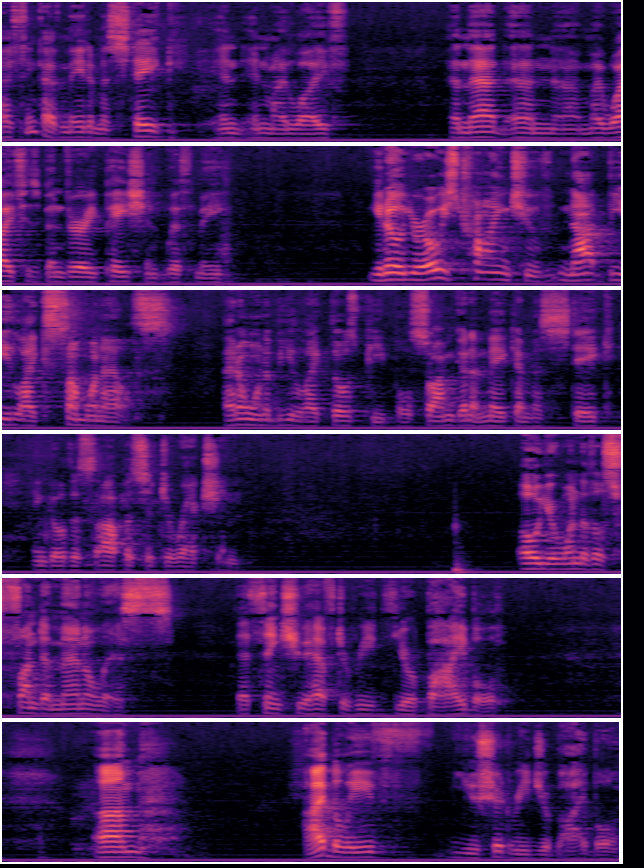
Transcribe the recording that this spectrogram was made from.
I think I've made a mistake in, in my life and that and uh, my wife has been very patient with me. You know you're always trying to not be like someone else. I don't want to be like those people so i'm going to make a mistake and go this opposite direction. Oh you're one of those fundamentalists that thinks you have to read your bible. Um, i believe you should read your bible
